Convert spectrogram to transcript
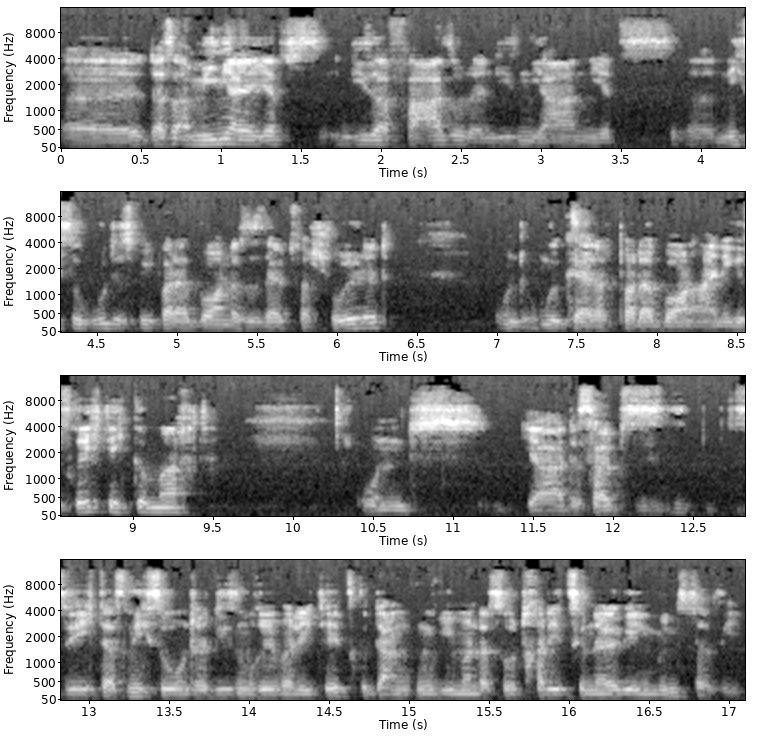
äh, dass Arminia jetzt in dieser Phase oder in diesen Jahren jetzt nicht so gut ist wie Paderborn, das ist selbst verschuldet. Und umgekehrt hat Paderborn einiges richtig gemacht. Und ja, deshalb sehe ich das nicht so unter diesem Rivalitätsgedanken, wie man das so traditionell gegen Münster sieht.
